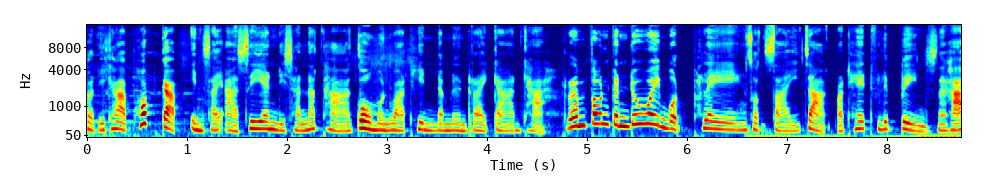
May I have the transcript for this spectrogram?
สวัสดีค่ะ พบกับ i n s i ซต์อาเซียนดิฉันนัฐาโกมลวาทินดำเนินรายการค่ะ เริ่มต้นกันด้วยบทเพลงสดใสจากประเทศฟิลิปปินส์นะคะ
